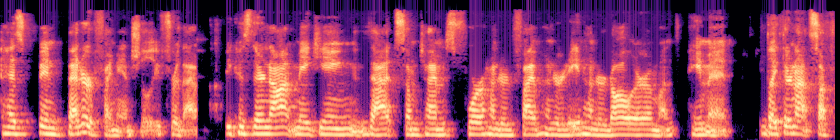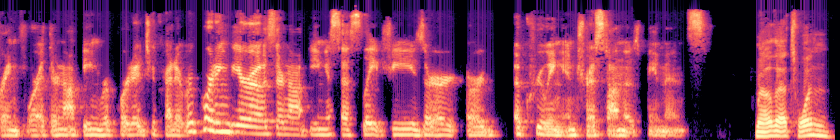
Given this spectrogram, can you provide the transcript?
has been better financially for them because they're not making that sometimes 400 500 $800 a month payment like they're not suffering for it they're not being reported to credit reporting bureaus they're not being assessed late fees or or accruing interest on those payments well that's one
